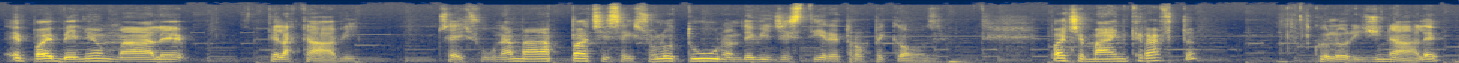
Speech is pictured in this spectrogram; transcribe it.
e poi bene o male te la cavi. Sei su una mappa, ci sei solo tu, non devi gestire troppe cose. Poi c'è Minecraft, quello originale,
